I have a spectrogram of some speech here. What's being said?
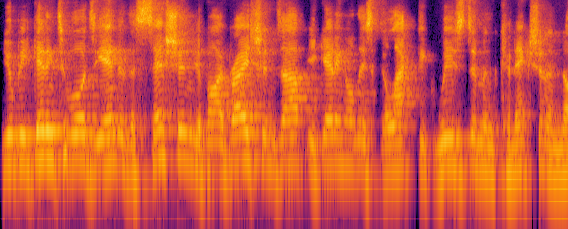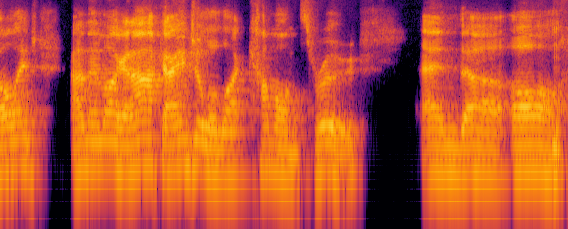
you'll be getting towards the end of the session, your vibrations up, you're getting all this galactic wisdom and connection and knowledge. And then like an archangel will like come on through. And uh, oh,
